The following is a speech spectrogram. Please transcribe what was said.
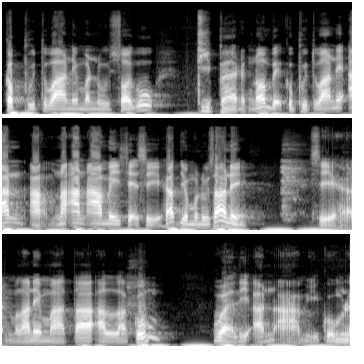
kebutuhane manusa iku dibarengno mbek kebutuhane an'am. Nah an'ame sik sehat ya manusane sehat. Mulane mata allakum wali an'amikum.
